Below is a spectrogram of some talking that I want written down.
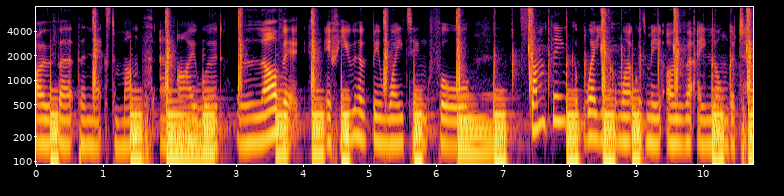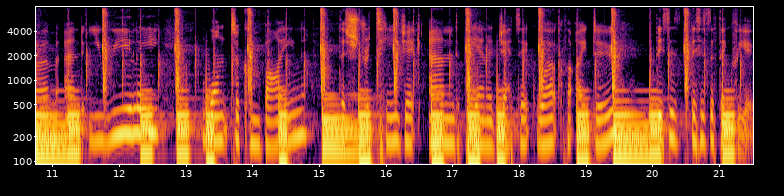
over the next month, and I would love it if you have been waiting for something where you can work with me over a longer term and you really want to combine the strategic and the energetic work that I do, this is this is the thing for you.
